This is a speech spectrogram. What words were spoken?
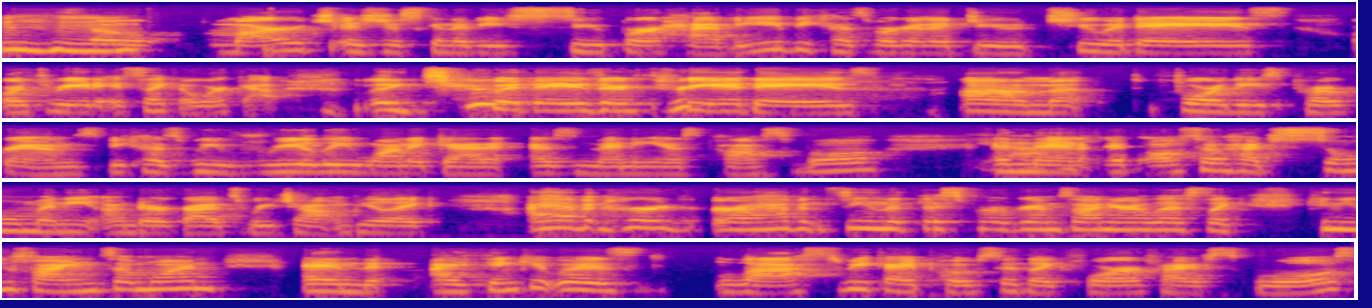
Mm-hmm. So March is just going to be super heavy because we're going to do two a days or three a days. It's like a workout, like two a days or three a days um, for these programs because we really want to get as many as possible. Yeah. And then I've also had so many undergrads reach out and be like, I haven't heard or I haven't seen that this program's on your list. Like, can you find someone? And I think it was last week I posted like four or five schools,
